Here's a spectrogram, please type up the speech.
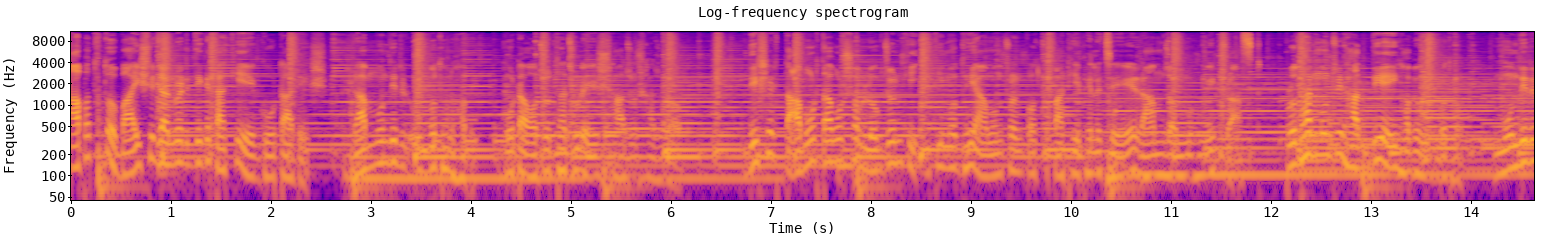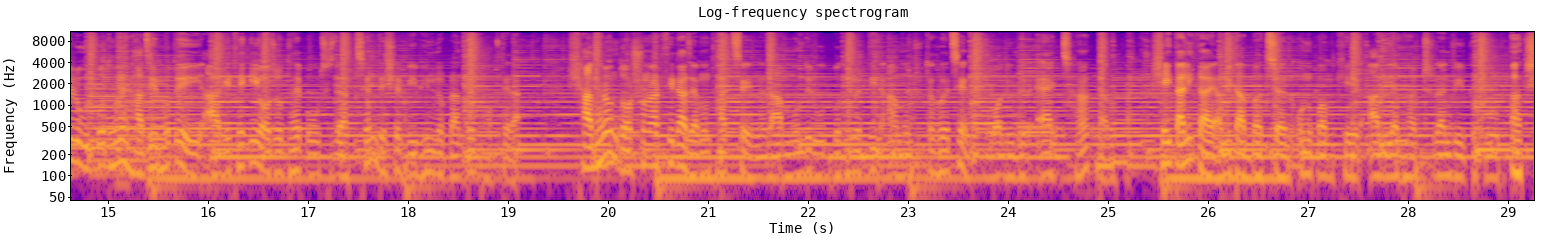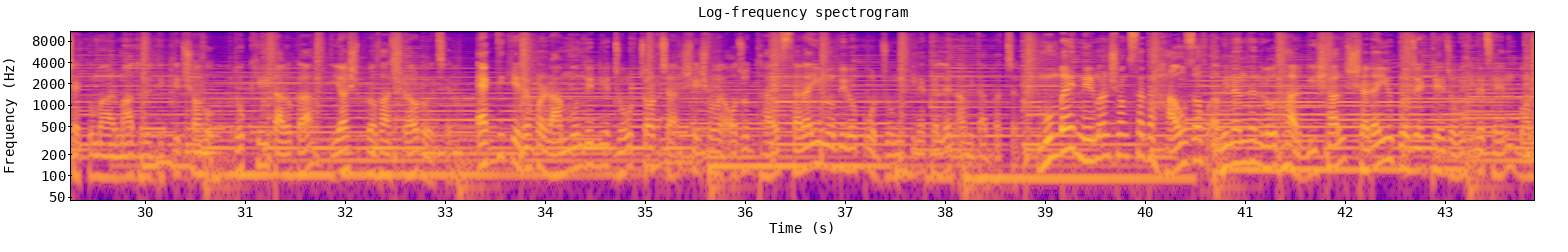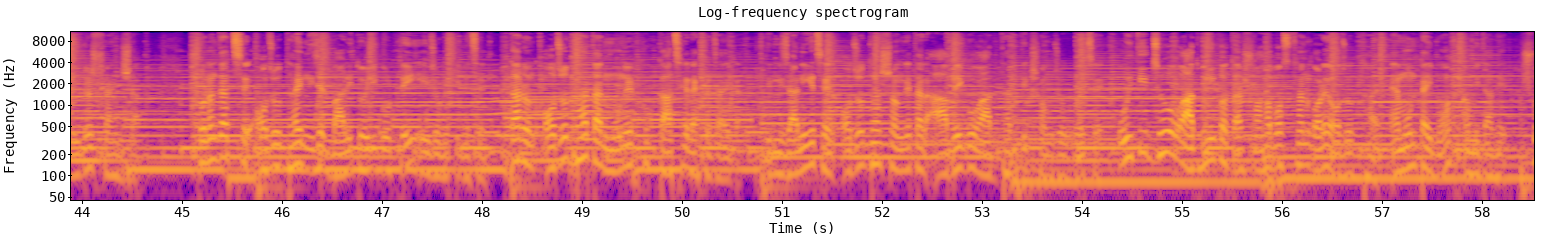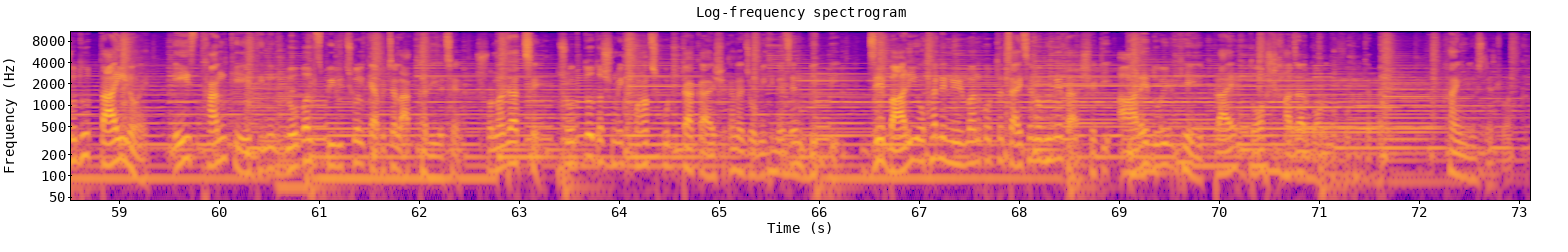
আপাতত বাইশে জানুয়ারির দিকে তাকিয়ে গোটা দেশ রাম মন্দিরের উদ্বোধন হবে। গোটা অযোধ্যা জুড়ে সাজো সাজো দেশের তাবর তাবর সব লোকজনকে ইতিমধ্যেই আমন্ত্রণপত্র পাঠিয়ে ফেলেছে রাম জন্মভূমি ট্রাস্ট। প্রধানমন্ত্রীর হাত দিয়েই হবে উদ্বোধন। মন্দিরের উদ্বোধনে হাজির হতেই আগে থেকেই অযোধ্যায় পৌঁছে যাচ্ছেন দেশের বিভিন্ন প্রান্তের ভক্তেরা। সাধারণ দর্শনার্থীরা যেমন থাকছেন রাম মন্দির আমন্ত্রিত হয়েছেন বলিউডের এক ঝাঁক তারকা সেই তালিকায় অমিতাভ বচ্চন, অনুপম খের আলিয়া ভট্ট রণবীর কাপুর, অক্ষয় কুমার, মাধুরী দীক্ষিত সহ দক্ষিণী তারকা ইয়াশ প্রভাসরাও রয়েছেন। একদিকে যখন রাম মন্দির নিয়ে জোর চর্চা, সেই সময় অযোধ্যায় সারাইউ নদীর ওপর জমি কিনে ফেললেন অমিতাভ বচ্চন। মুম্বাইয়ের নির্মাণ সংস্থা দ্য হাউস অফ অভিনন্দন লোধার বিশাল সারাইউ প্রজেক্টে জমি কিনেছেন বলিউডের শাহিনশাহ শোনা যাচ্ছে অযোধ্যায় নিজের বাড়ি তৈরি করতেই এই জমি কিনেছেন। কারণ অযোধ্যা তার মনের খুব কাছের একটা জায়গা। তিনি জানিয়েছেন, অযোধ্যার সঙ্গে তার আবেগ ও আধ্যাত্মিক সংযোগ রয়েছে। ঐতিহ্য ও আধুনিকতা সহাবস্থান করে অযোধ্যায়। এমনটাই মত অমিতাভের শুধু তাই নয়, এই স্থানকে তিনি গ্লোবাল স্পিরিচুয়াল ক্যাপিটাল আখ্যা দিয়েছেন। শোনা যাচ্ছে, চোদ্দ দশমিক পাঁচ কোটি টাকায় সেখানে জমি কিনেছেন বিপ্পি যে বাড়ি ওখানে নির্মাণ করতে চাইছেন অভিনেতা, সেটি আড়ে দৈর্ঘ্যে প্রায় দশ হাজার বর্গ ফুট হতে পারে। High news network.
